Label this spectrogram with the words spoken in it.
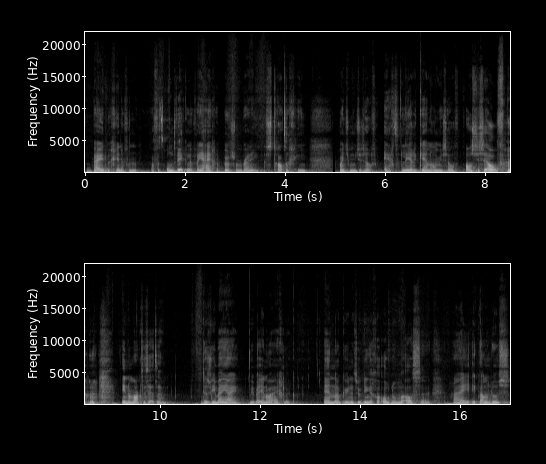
bij het beginnen van, of het ontwikkelen van je eigen personal branding strategie. Want je moet jezelf echt leren kennen om jezelf als jezelf in de markt te zetten. Dus wie ben jij? Wie ben je nou eigenlijk? En dan kun je natuurlijk dingen gaan opnoemen als... Uh, Hi, ik ben Anneloes.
